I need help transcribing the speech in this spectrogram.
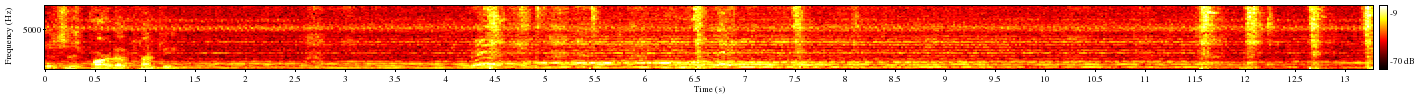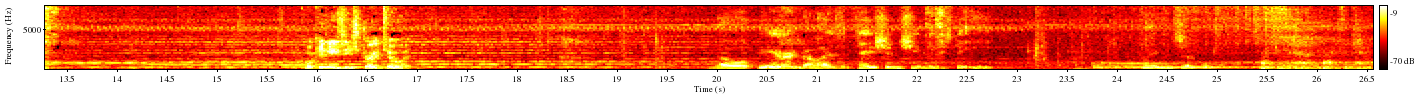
This is part of hunting. Quick and easy, straight to it. Fear, no hesitation. She needs to eat. Plain and simple. Right, back to camp.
